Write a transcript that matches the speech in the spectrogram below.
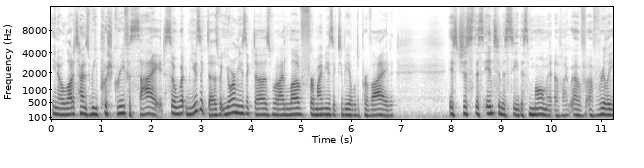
you know, a lot of times we push grief aside. So, what music does, what your music does, what I love for my music to be able to provide is just this intimacy, this moment of, of, of really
